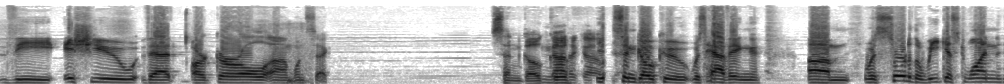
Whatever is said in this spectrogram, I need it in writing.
the issue that our girl, um, one sec, Sengoku. Nadeko. Sengoku was having um, was sort of the weakest one.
